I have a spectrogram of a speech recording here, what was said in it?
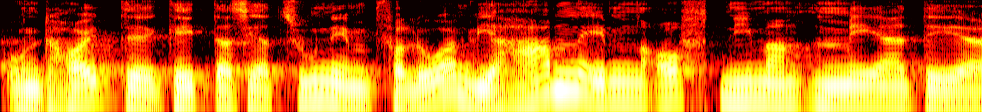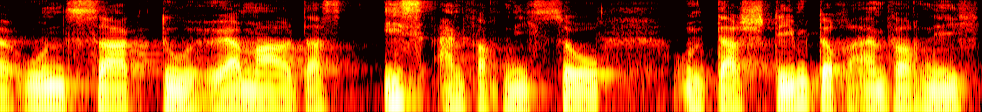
Und heute geht das ja zunehmend verloren. Wir haben eben oft niemanden mehr, der uns sagt, du hör mal, das ist einfach nicht so. Und das stimmt doch einfach nicht,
